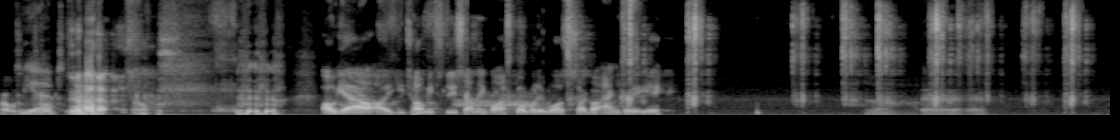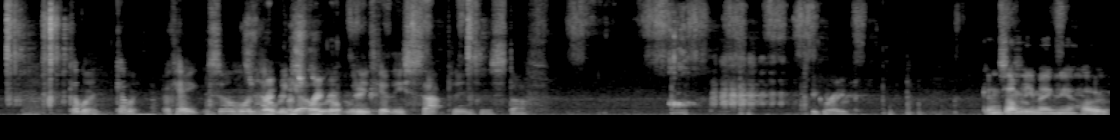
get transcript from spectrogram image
I wasn't Yeah. told to. no. Oh yeah, uh, you told me to do something, but I forgot what it was, so I got angry at you. Oh, Uh, come on, come on. Okay, someone Let's help rape- me get rape all. that We need to get these saplings and stuff. big rape. Can somebody make me a hoe?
